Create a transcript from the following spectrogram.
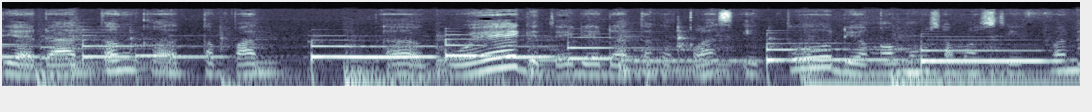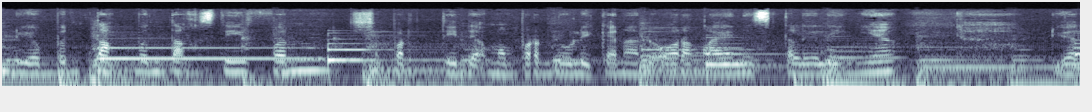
Dia datang ke tempat uh, gue gitu ya dia datang ke kelas itu dia ngomong sama Steven dia bentak-bentak Steven seperti tidak memperdulikan ada orang lain di sekelilingnya dia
